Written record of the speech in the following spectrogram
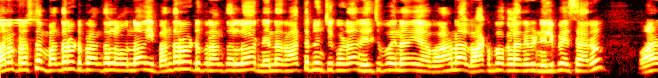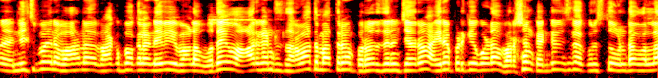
మనం ప్రస్తుతం బందర్ రోడ్డు ప్రాంతంలో ఉన్నాం. ఈ బందర్ రోడ్డు ప్రాంతంలో నిన్న రాత్రి నుంచి కూడా నిలిచిపోయిన ఈ వాహనాలు రాకపోకలు అనేవి నిలిపేశారు. వాహన నిలిచిపోయిన వాహన రాకపోకలు అనేవి వాళ్ళ ఉదయం ఆరు గంటల తర్వాత మాత్రమే పునరుద్ధరించారు. అయినప్పటికీ కూడా వర్షం కంటిన్యూస్గా కురుస్తూ ఉండడం వల్ల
